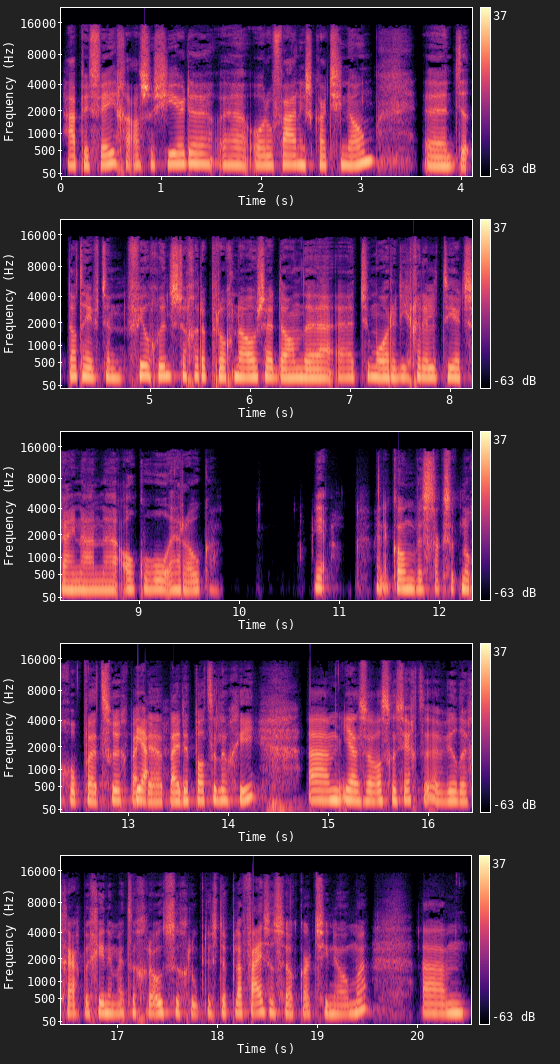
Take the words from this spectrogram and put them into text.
HPV-geassocieerde uh, orofarinxcarcinoom. Uh, dat heeft een veel gunstigere prognose dan de tumoren die gerelateerd zijn aan alcohol en roken. Ja, en daar komen we straks ook nog op uh, terug bij, ja. de, bij de pathologie. Um, ja, zoals gezegd uh, wilde ik graag beginnen met de grootste groep, dus de plaveisselcelcarcinomen. Um,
